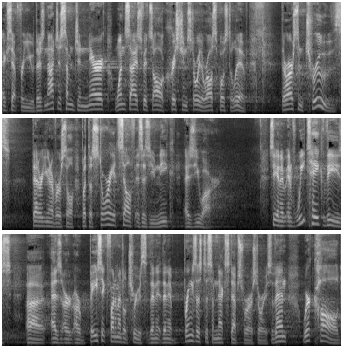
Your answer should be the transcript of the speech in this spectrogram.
except for you. There's not just some generic, one size fits all Christian story that we're all supposed to live. There are some truths that are universal, but the story itself is as unique as you are. See, and if, if we take these uh, as our, our, basic fundamental truths, then it, then it brings us to some next steps for our story. So then we're called,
